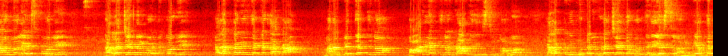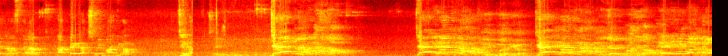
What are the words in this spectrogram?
కాన్వలు వేసుకొని నల్ల జెండలు పట్టుకొని కలెక్టరేట్ దగ్గర దాకా మనం పెద్ద ఎత్తున భారీ ఎత్తున ర్యాలీ తీస్తున్నాము. కలెక్టర్ ముట్టడి కూడా చేద్దామని తెలియజేస్తున్నాను. మీ అందరికీ నమస్కారం. నా పేరు లక్ష్మీ మాదిగా. జిల్లా జై మాదిగా! జై మాదిగా! జై మాదిగా. జై మాదిగా!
